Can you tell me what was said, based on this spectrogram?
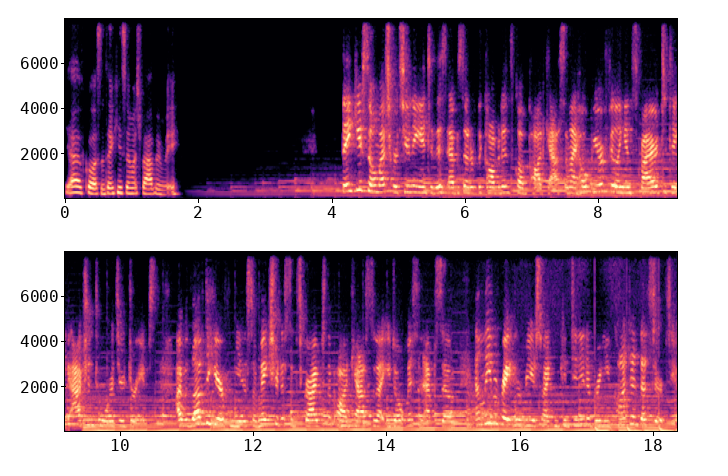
Yeah of course and thank you so much for having me Thank you so much for tuning into this episode of the Confidence Club podcast, and I hope you're feeling inspired to take action towards your dreams. I would love to hear from you, so make sure to subscribe to the podcast so that you don't miss an episode, and leave a rate and review so I can continue to bring you content that serves you.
